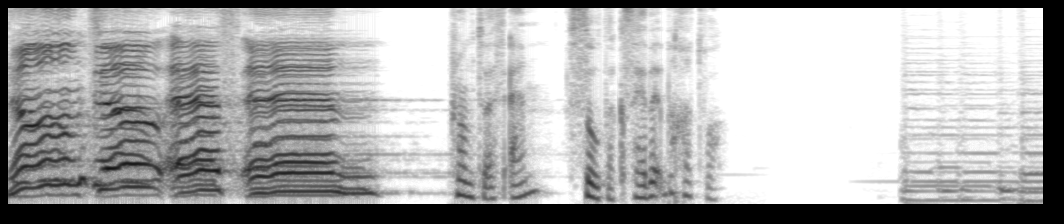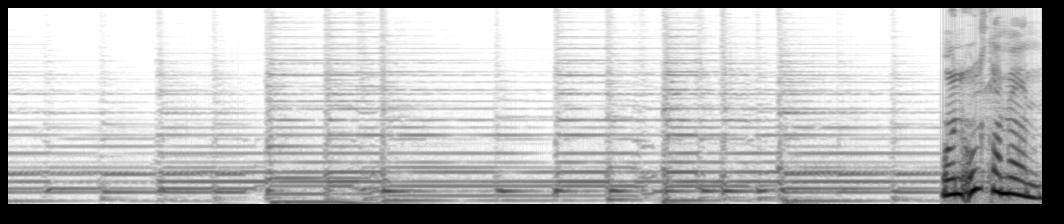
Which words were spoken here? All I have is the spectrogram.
برونتو اف ام برونتو اف ام صوتك سابق بخطوة. ونقول كمان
